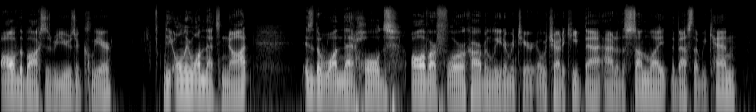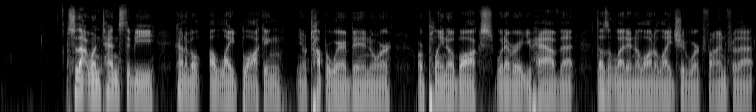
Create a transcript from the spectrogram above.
all of the boxes we use are clear. The only one that's not is the one that holds all of our fluorocarbon leader material. We try to keep that out of the sunlight the best that we can. So that one tends to be kind of a, a light blocking, you know, Tupperware bin or or Plano box, whatever you have that doesn't let in a lot of light should work fine for that.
